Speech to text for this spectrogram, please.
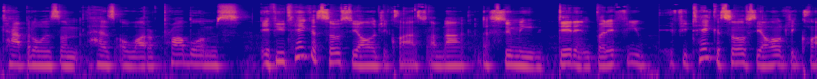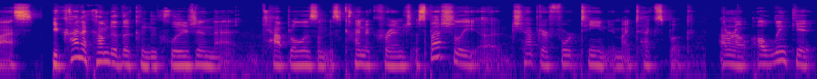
capitalism has a lot of problems. If you take a sociology class, I'm not assuming you didn't, but if you if you take a sociology class, you kind of come to the conclusion that capitalism is kind of cringe, especially uh, chapter 14 in my textbook. I don't know, I'll link it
